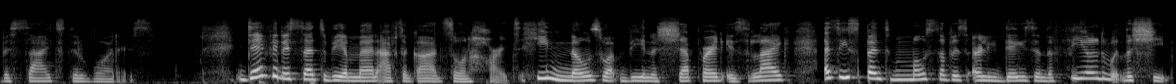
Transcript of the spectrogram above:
beside still waters. David is said to be a man after God's own heart. He knows what being a shepherd is like as he spent most of his early days in the field with the sheep.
